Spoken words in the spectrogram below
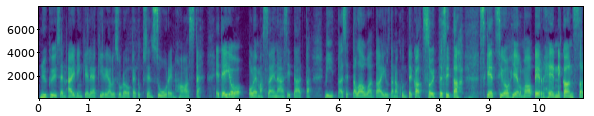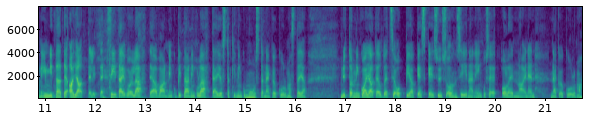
nykyisen äidinkielen ja kirjallisuuden opetuksen suurin haaste. Että ei ole olemassa enää sitä, että viittaisi, että lauantai-iltana, kun te katsoitte sitä sketsiohjelmaa perheenne kanssa, niin mitä te ajattelitte? Siitä ei voi lähteä, vaan niin kuin pitää niin kuin lähteä jostakin niin kuin muusta näkökulmasta. Ja nyt on niin kuin ajateltu, että se oppijakeskeisyys on siinä niin kuin se olennainen näkökulma.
